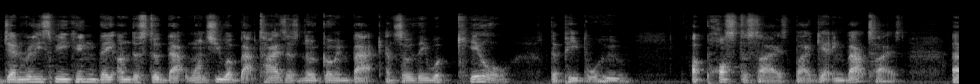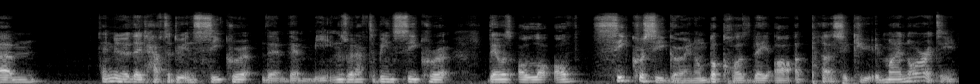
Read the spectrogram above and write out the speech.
generally speaking they understood that once you were baptized there's no going back and so they would kill the people who apostatized by getting baptized. Um, and you know they'd have to do it in secret. Their their meetings would have to be in secret. There was a lot of secrecy going on because they are a persecuted minority.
